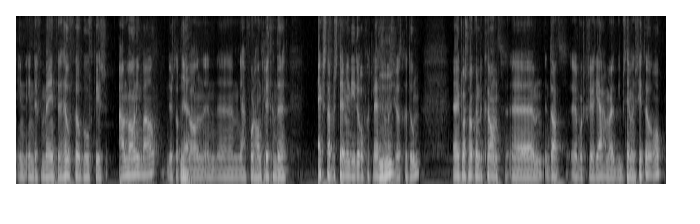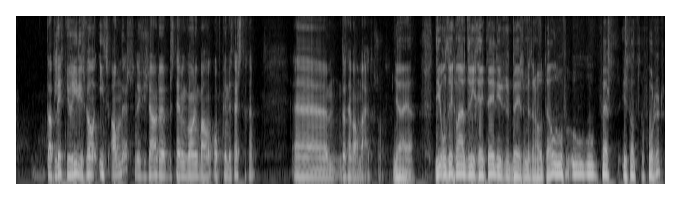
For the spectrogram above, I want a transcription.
in, in de gemeente heel veel behoefte is aan woningbouw. Dus dat is Ja. wel een, ehm, ja, voor de hand liggende extra bestemming die erop gaat leggen Mhm. als je dat gaat doen. Eh, ik las ook in de krant ehm, dat er wordt gezegd... ja, maar die bestemming zit erop. Dat ligt juridisch wel iets anders. Dus je zou de bestemming woningbouw op kunnen vestigen. Ehm, dat hebben we allemaal uitgezocht. Ja, ja. Die ontwikkelaar 3GT die is dus bezig met een hotel. Hoe, hoe, hoe ver is dat gevorderd?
